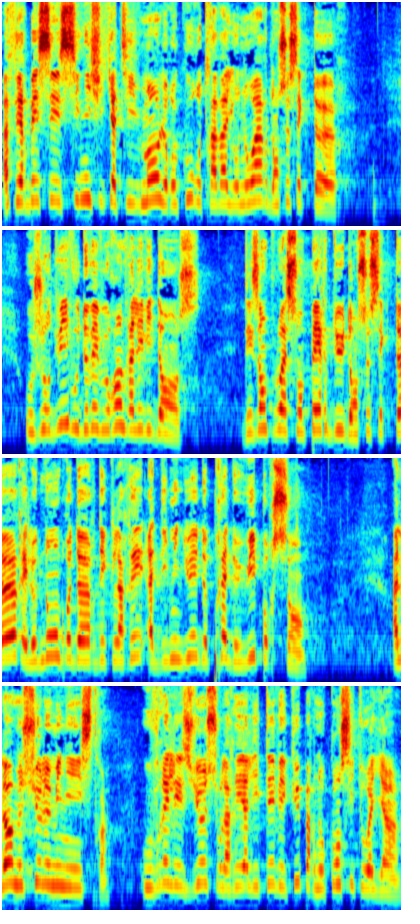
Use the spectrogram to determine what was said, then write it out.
à faire baisser significativement le recours au travail au noir dans ce secteur. Aujourd'hui, vous devez vous rendre à l'évidence. Des emplois sont perdus dans ce secteur et le nombre d'heures déclarées a diminué de près de 8%. Alors, Monsieur le ministre, ouvrez les yeux sur la réalité vécue par nos concitoyens.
